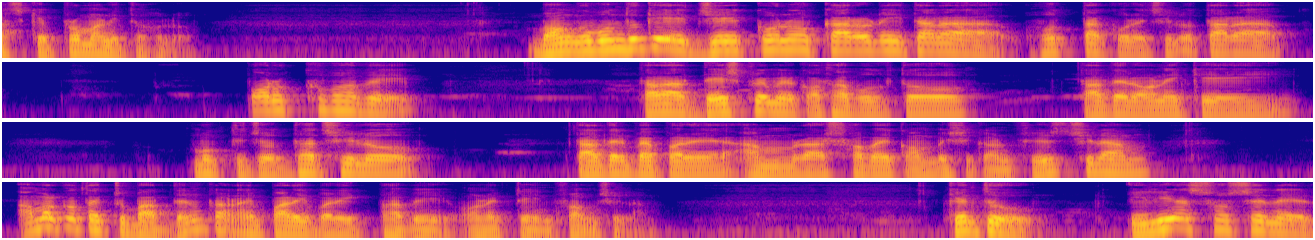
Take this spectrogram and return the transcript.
আজকে প্রমাণিত হলো। বঙ্গবন্ধুকে যে কোনো কারণেই তারা হত্যা করেছিল, তারা পরোক্ষভাবে তারা দেশপ্রেমের কথা বলতো, তাদের অনেকেই মুক্তিযোদ্ধা ছিল, তাদের ব্যাপারে আমরা সবাই কম বেশি কনফিউজ ছিলাম। আমার কথা একটু বাদ দেন, কারণ আমি পারিবারিকভাবে অনেকটা ইনফর্ম ছিলাম। কিন্তু ইলিয়াস হোসেনের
